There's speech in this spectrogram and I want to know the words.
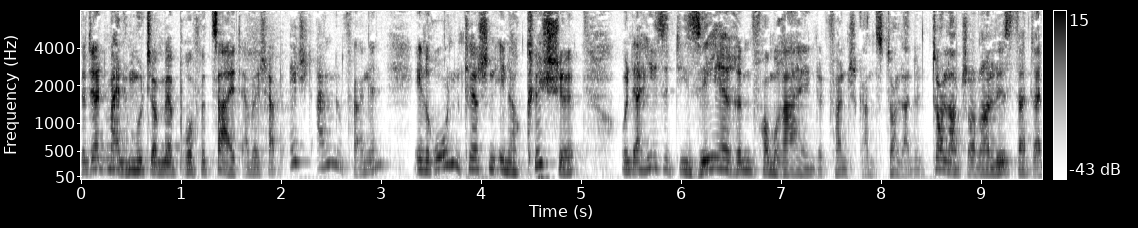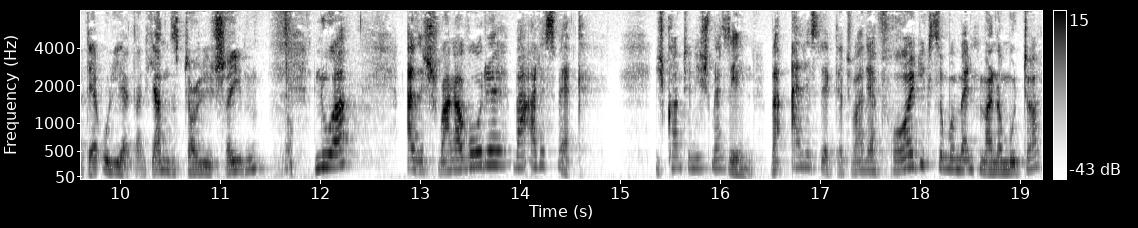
Das hat meine Mutter mir prophezeit. Aber ich habe echt angefangen in Rodenkirchen in der Küche und da hieß es die Seherin vom Rhein. Das fand ich ganz toll. Ein toller Journalist hat das, der Uli hat das ganz toll geschrieben. Nur, als ich schwanger wurde, war alles weg. Ich konnte nicht mehr sehen. War alles weg. Das war der freudigste Moment meiner Mutter.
